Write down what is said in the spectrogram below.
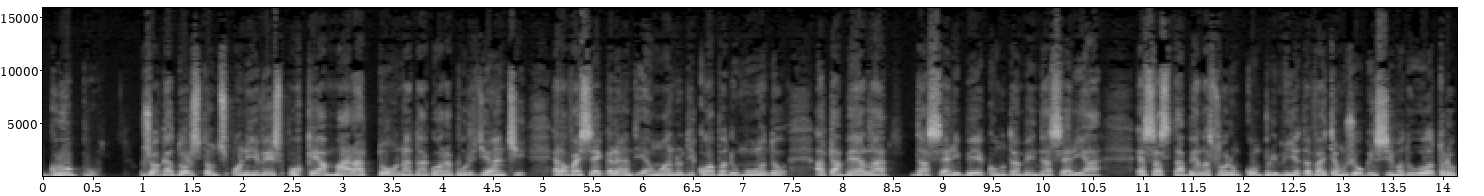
grupo. Os jogadores estão disponíveis porque a maratona da agora por diante ela vai ser grande. É um ano de Copa do Mundo, a tabela da Série B como também da Série A. Essas tabelas foram comprimidas, vai ter um jogo em cima do outro.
